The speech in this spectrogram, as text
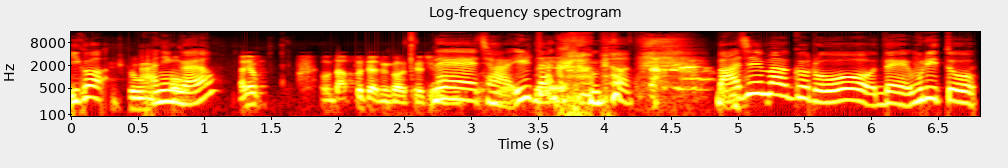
이거 아닌가요? 어, 아니요. 어, 나쁘지 않은 것 같아요. 지금. 네, 자, 일단 네. 그러면 마지막으로 네, 우리 또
